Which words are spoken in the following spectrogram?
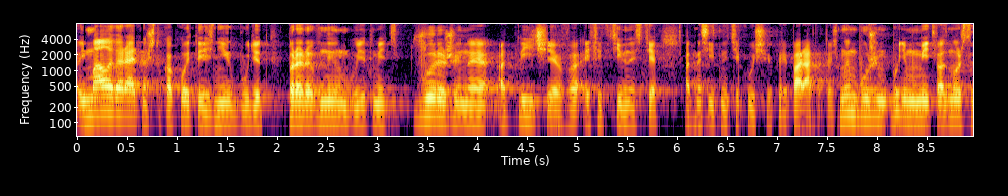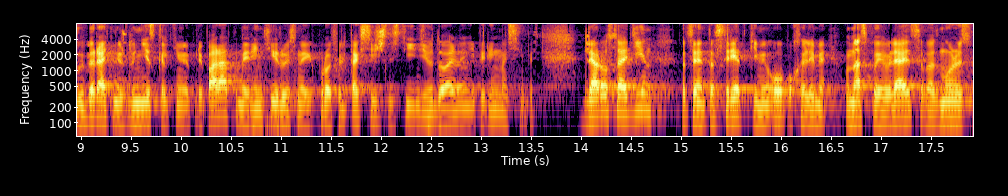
и маловероятно, что какой-то из них будет прорывным, будет иметь выраженное отличие в эффективности относительно текущих препаратов. То есть мы будем, иметь возможность выбирать между несколькими препаратами, ориентируясь на их профиль токсичности и индивидуальную непереносимость. Для РОС-1 пациентов с редкими опухолями у нас появляется возможность,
